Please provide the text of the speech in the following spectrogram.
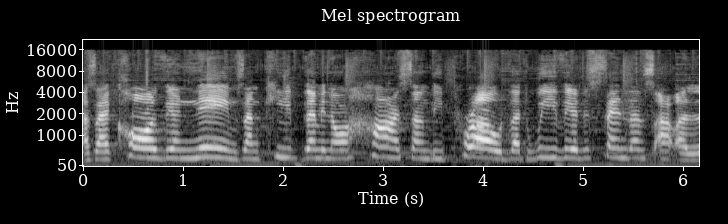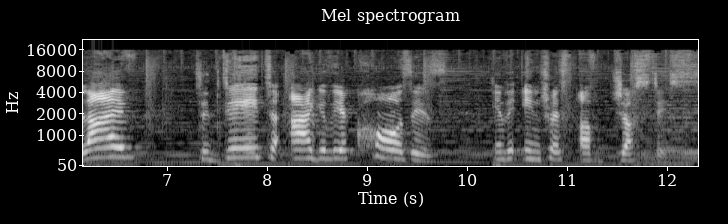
as I call their names and keep them in our hearts and be proud that we, their descendants, are alive today to argue their causes in the interest of justice.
